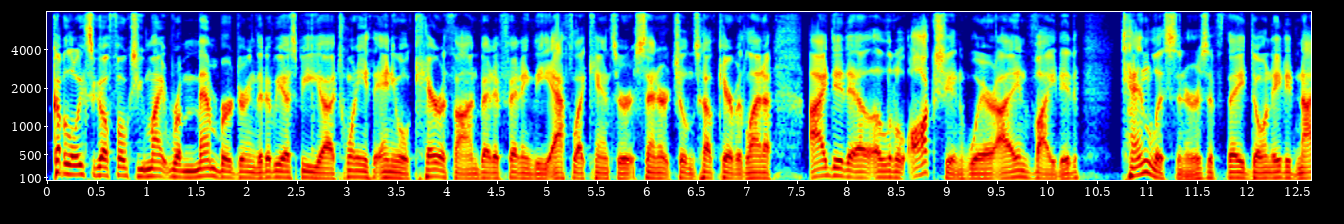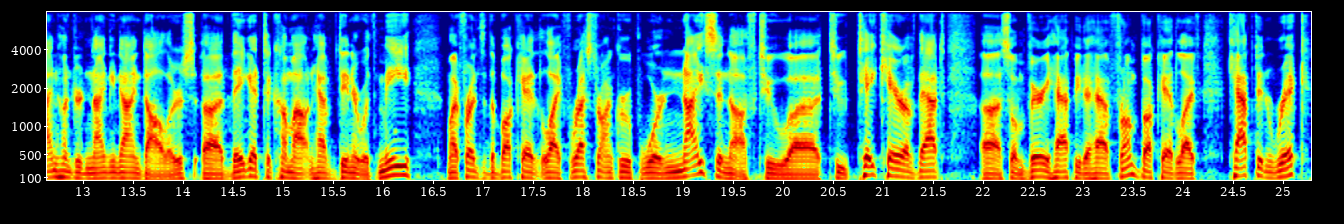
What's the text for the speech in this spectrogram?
A couple of weeks ago, folks, you might remember during the WSB uh, 20th annual Carathon benefiting the Aflac Cancer Center at Children's Healthcare of Atlanta, I did a, a little auction where I invited 10 listeners. If they donated $999, uh, they get to come out and have dinner with me. My friends at the Buckhead Life Restaurant Group were nice enough to uh, to take care of that. Uh, so I'm very happy to have from Buckhead Life Captain Rick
